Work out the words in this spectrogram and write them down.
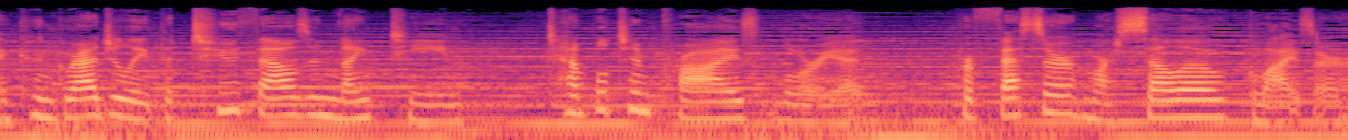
and congratulate the 2019 Templeton Prize laureate, Professor Marcelo Gleiser.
